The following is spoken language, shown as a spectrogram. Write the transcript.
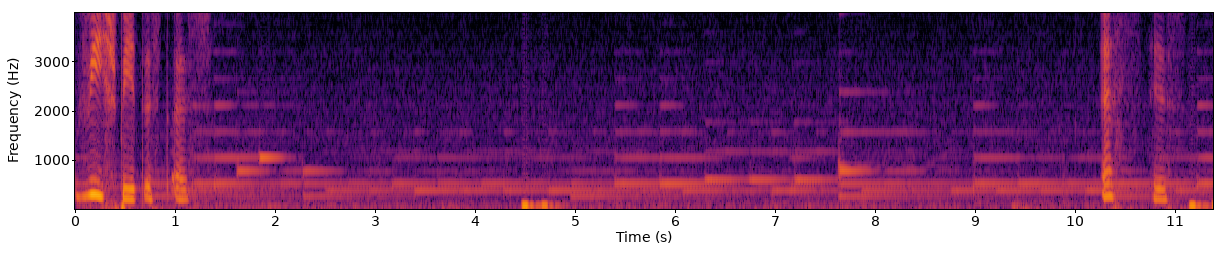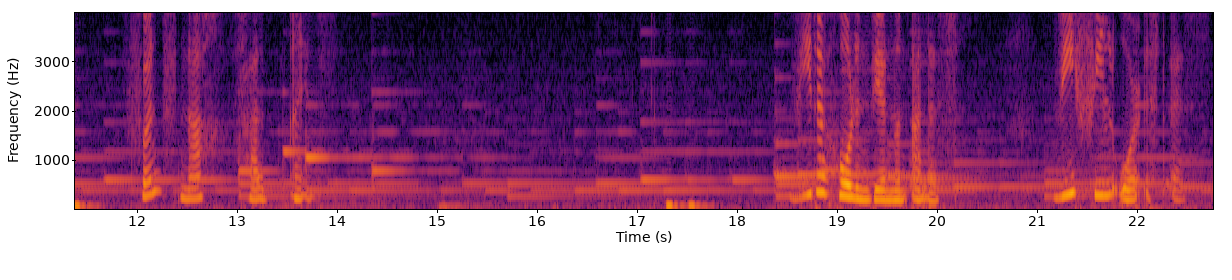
Wie spät ist es? Es ist fünf nach halb eins. Wiederholen wir nun alles. Wie viel Uhr ist es?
